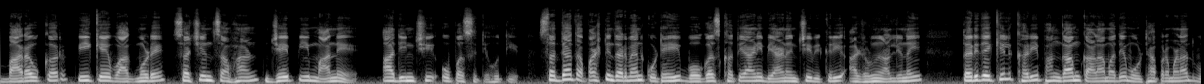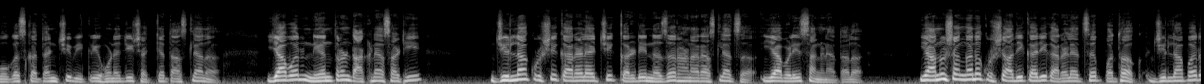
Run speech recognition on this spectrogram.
Barvakar P K Waghmode Sachin Chavan J P Mane आदींची उपस्थिती होती. सध्या तपासणी दरम्यान कुठेही बोगस खते आणि बियाण्यांची विक्री आढळून आली नाही तरी देखील खरीप हंगाम काळामध्ये मोठ्या प्रमाणात बोगस खतांची विक्री होण्याची शक्यता असल्यानं यावर नियंत्रण राखण्यासाठी जिल्हा कृषी कार्यालयाची करडी नजर राहणार असल्याचं यावेळी सांगण्यात आलं. या अनुषंगानं कृषी अधिकारी कार्यालयाचे पथक जिल्हाभर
